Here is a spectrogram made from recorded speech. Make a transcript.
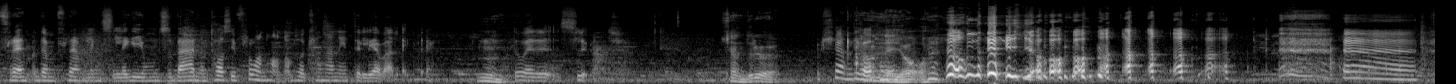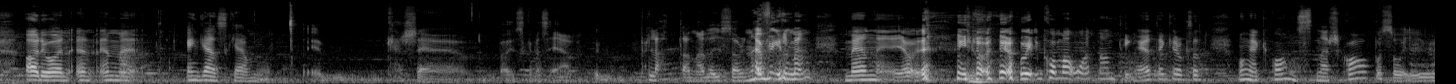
främ, den främlingslegionsvärlden tas ifrån honom så kan han inte leva längre. Mm. Då är det slut. Kände du? Kände jag. Han är jag. Han är jag. ja, det var en, en, en, en ganska, eh, kanske, vad ska man säga, platt analys av den här filmen. Men jag, jag, jag vill komma åt någonting. Och jag tänker också att många konstnärskap och så är ju,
